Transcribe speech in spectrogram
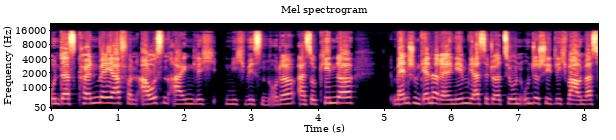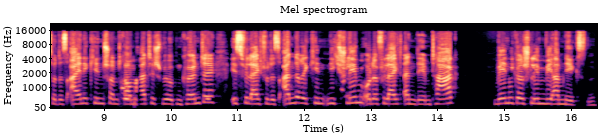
Und das können wir ja von außen eigentlich nicht wissen, oder? Also Kinder, Menschen generell nehmen ja Situationen unterschiedlich wahr. Und was für das eine Kind schon traumatisch wirken könnte, ist vielleicht für das andere Kind nicht schlimm oder vielleicht an dem Tag weniger schlimm wie am nächsten.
